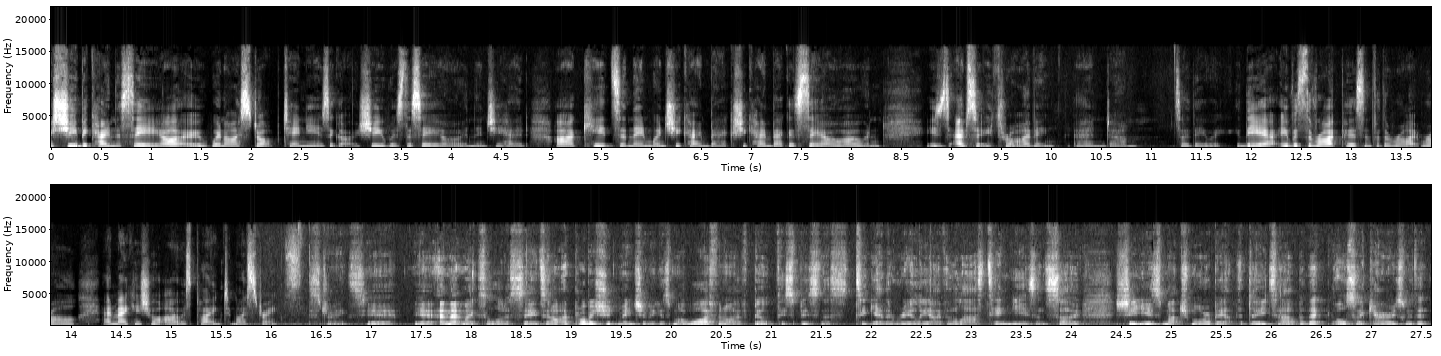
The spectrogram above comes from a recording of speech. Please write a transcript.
she became the CEO when I stopped 10 years ago. She was the CEO and then she had uh, kids. And then when she came back, she came back as COO and is absolutely thriving. And um, so there we, yeah, it was the right person for the right role, and making sure I was playing to my strengths. Strengths, yeah, yeah, and that makes a lot of sense. And I probably should mention because my wife and I have built this business together really over the last ten years, and so she is much more about the detail. But that also carries with it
